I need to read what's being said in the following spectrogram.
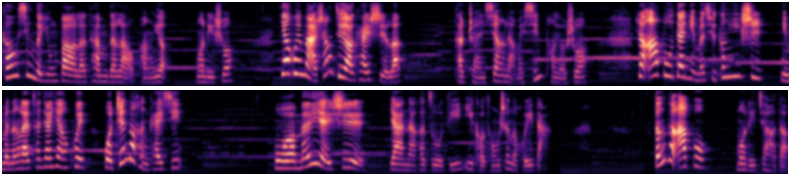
高兴地拥抱了他们的老朋友。茉莉说：“宴会马上就要开始了。”她转向两位新朋友说：“让阿布带你们去更衣室，你们能来参加宴会，我真的很开心。”我们也是，亚娜和祖迪异口同声的回答。等等，阿布，茉莉叫道。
